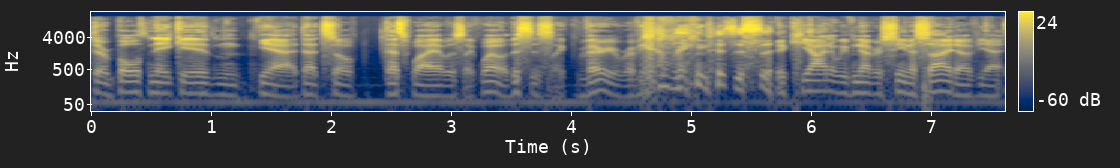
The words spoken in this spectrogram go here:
they're both naked and yeah that's so that's why I was like, whoa, this is like very revealing. this is a Keanu we've never seen a side of yet.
